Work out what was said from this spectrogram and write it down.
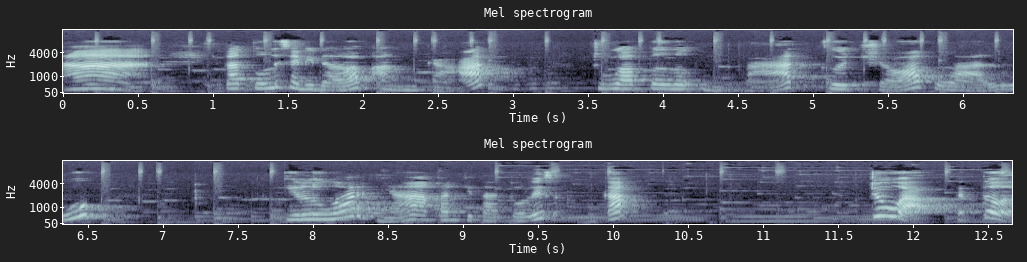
Nah, kita tulis yang di dalam angka 24. Good job. Lalu di luarnya akan kita tulis angka 2. Betul.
